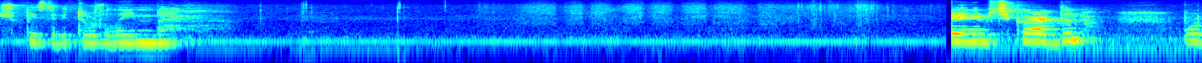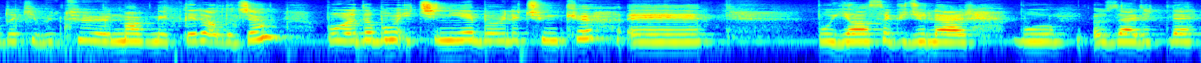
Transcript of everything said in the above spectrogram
Şu bezi bir durulayayım ben. Beğenimi çıkardım. Buradaki bütün magnetleri alacağım. Bu arada bunun içi niye böyle? Çünkü eee, bu yağ sökücüler, bu özellikle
